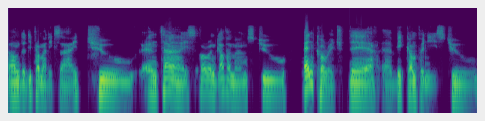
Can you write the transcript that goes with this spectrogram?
on the diplomatic side to entice foreign governments to encourage their uh, big companies to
